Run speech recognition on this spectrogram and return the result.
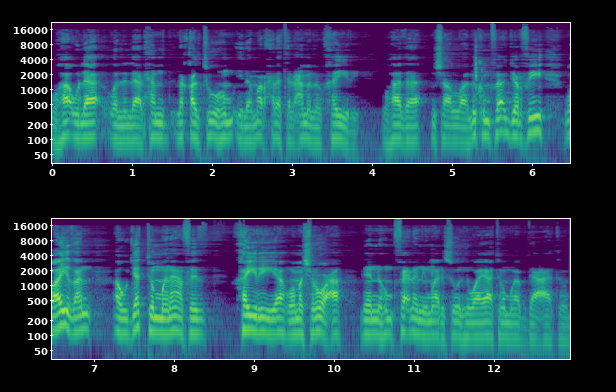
وهؤلاء ولله الحمد نقلتوهم إلى مرحلة العمل الخيري وهذا إن شاء الله لكم فأجر فيه وأيضا أوجدتم منافذ خيرية ومشروعة لأنهم فعلا يمارسون هواياتهم وإبداعاتهم.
